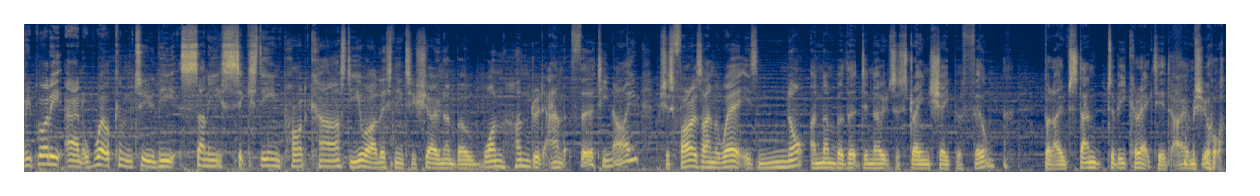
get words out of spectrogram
Everybody, and welcome to the Sunny 16 podcast. You are listening to show number 139, which, as far as I'm aware, is not a number that denotes a strange shape of film. But I stand to be corrected, I am sure.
